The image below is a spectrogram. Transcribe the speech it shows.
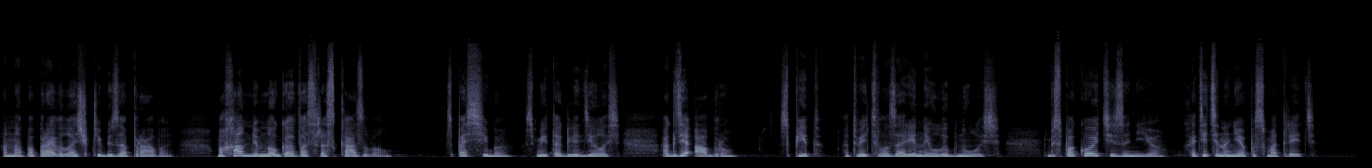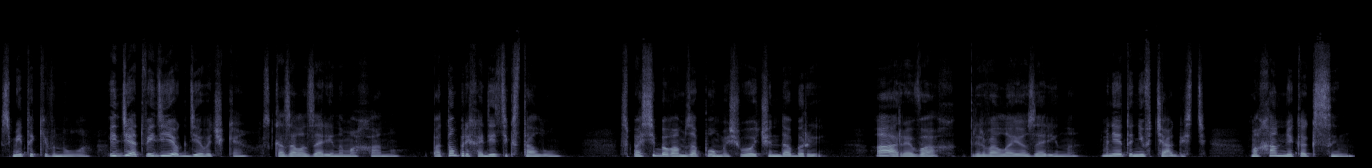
Она поправила очки без оправы. «Махан мне много о вас рассказывал». «Спасибо», — Смита огляделась. «А где Абру?» «Спит», — ответила Зарина и улыбнулась. Беспокоитесь за нее? Хотите на нее посмотреть?» Смита кивнула. «Иди, отведи ее к девочке», — сказала Зарина Махану. «Потом приходите к столу. Спасибо вам за помощь, вы очень добры». «А, Ревах», — прервала ее Зарина. «Мне это не в тягость. Махан мне как сын».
